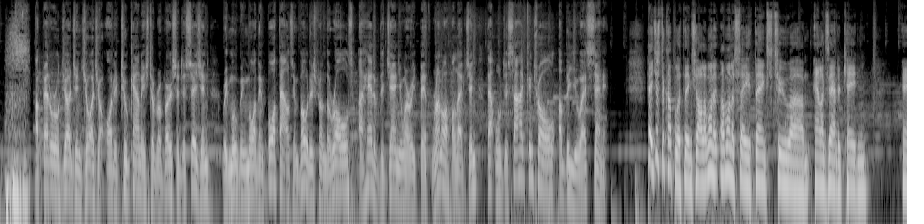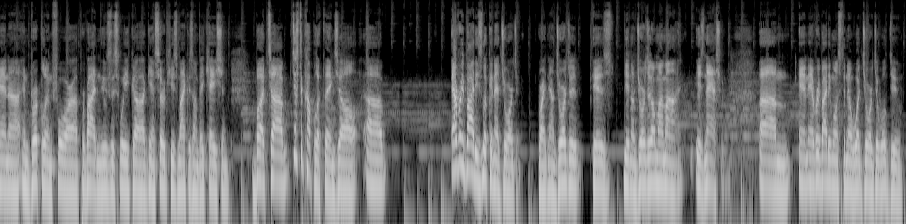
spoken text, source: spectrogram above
A federal judge in Georgia ordered two counties to reverse a decision removing more than 4,000 voters from the rolls ahead of the January 5th runoff election that will decide control of the U.S. Senate. Hey, just a couple of things, y'all. I want to I want to say thanks to um, Alexander Caden and uh, in Brooklyn for uh, providing news this week. Uh, again, Syracuse Mike is on vacation, but um, just a couple of things, y'all. Uh, everybody's looking at Georgia right now. Georgia is, you know, Georgia's on my mind. Is national, um, and everybody wants to know what Georgia will do.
